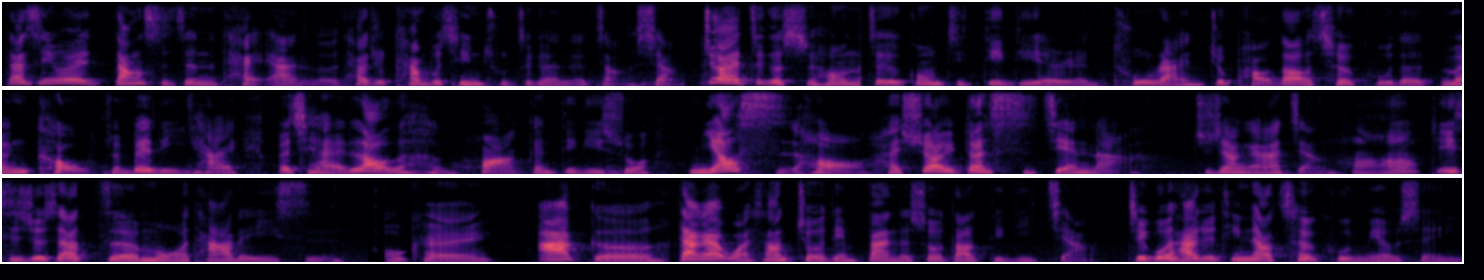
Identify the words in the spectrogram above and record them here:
但是因为当时真的太暗了，他就看不清楚这个人的长相。就在这个时候呢，这个攻击弟弟的人突然就跑到车库的门口准备离开，而且还唠了狠话跟弟弟说：“你要死齁，还需要一段时间呐。”就这样跟他讲，哈，意思就是要折磨他的意思。OK，阿格大概晚上九点半的时候到弟弟家，结结果他就听到车库里面有声音，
